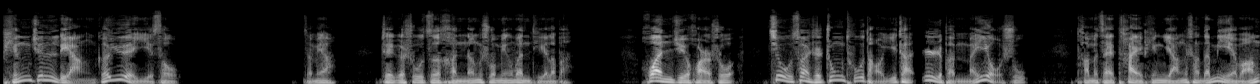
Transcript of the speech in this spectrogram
平均两个月一艘。怎么样？这个数字很能说明问题了吧？换句话说，就算是中途岛一战日本没有输，他们在太平洋上的灭亡，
